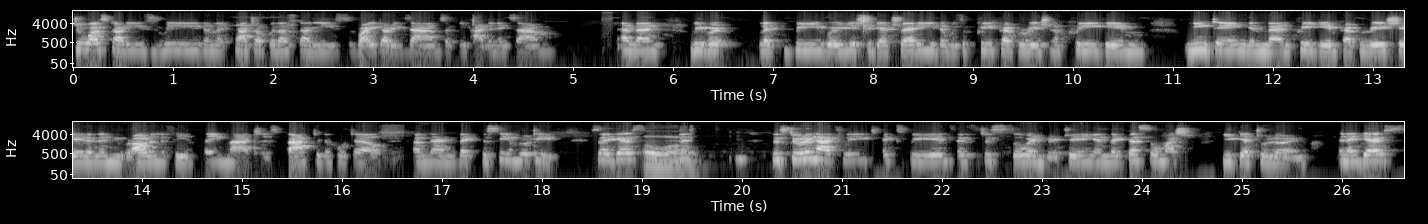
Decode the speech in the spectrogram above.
do our studies, read and like catch up with our studies, write our exams if we had an exam. And then we were like we were used to get ready. There was a pre-preparation, a pre-game meeting, and then pre-game preparation, and then we were out in the field playing matches, back to the hotel, and then like the same routine. So I guess oh, wow. this, the student athlete experience is just so enriching, and like there's so much you get to learn. And I guess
